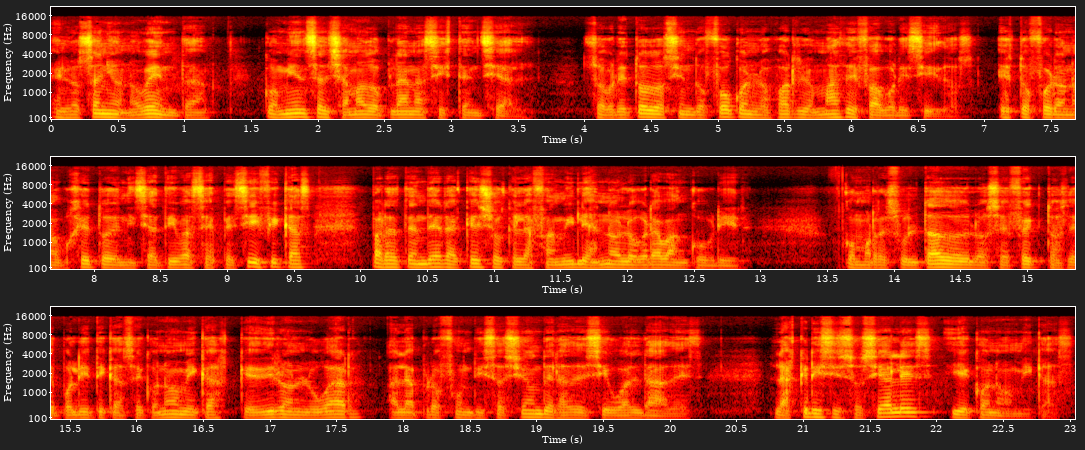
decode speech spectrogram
En los años 90 comienza el llamado plan asistencial, sobre todo siendo foco en los barrios más desfavorecidos. Estos fueron objeto de iniciativas específicas para atender aquello que las familias no lograban cubrir, como resultado de los efectos de políticas económicas que dieron lugar a la profundización de las desigualdades, las crisis sociales y económicas.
